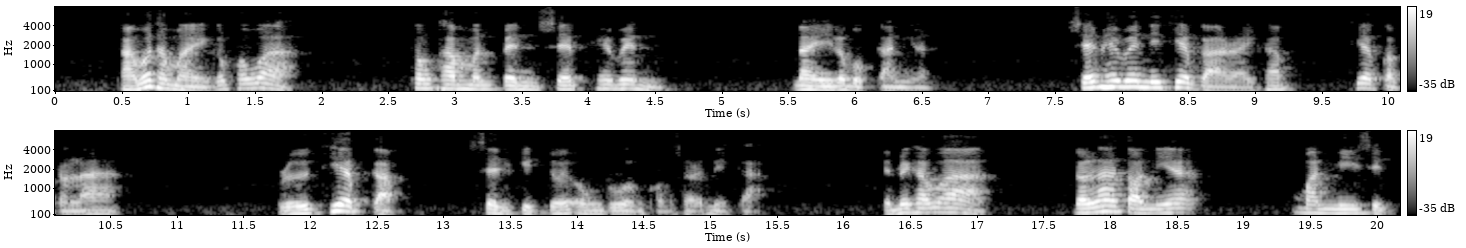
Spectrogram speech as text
ำถามว่าทำไมก็เพราะว่าทองคำมันเป็นเซฟเฮเว่นในระบบการเงินเซฟเฮเว่นนี้เทียบกับอะไรครับ เทียบกับดอลลาร์ หรือเทียบกับเศรษฐกิจโดยองค์รวมของสหรัฐอเมริกา เห็นไหมครับว่า ดอลลาร์ตอนนี้มันมีสิทธิ์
